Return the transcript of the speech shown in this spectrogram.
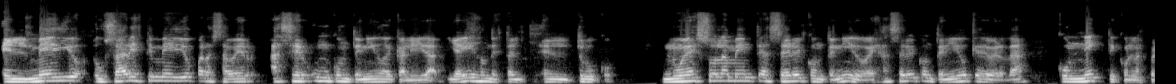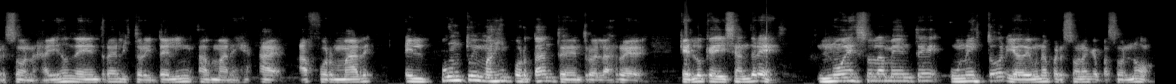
el medio, usar este medio para saber hacer un contenido de calidad. Y ahí es donde está el, el truco. No es solamente hacer el contenido, es hacer el contenido que de verdad conecte con las personas. Ahí es donde entra el storytelling a, formar el punto y más importante dentro de las redes, que es lo que dice Andrés. No es solamente una historia de una persona que pasó, no.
